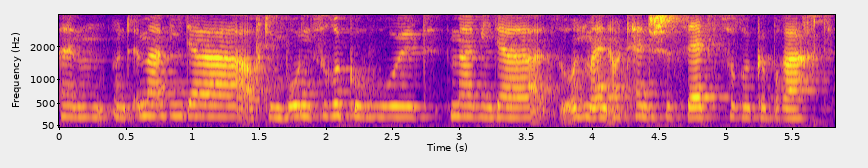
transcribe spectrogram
ähm, und immer wieder auf den Boden zurückgeholt, immer wieder so in mein authentisches Selbst zurückgebracht.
